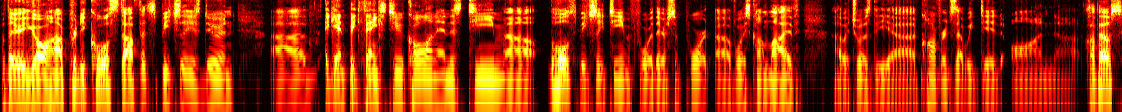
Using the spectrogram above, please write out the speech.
Well, there you go, huh? Pretty cool stuff that Speechly is doing. Uh, again, big thanks to Collin and his team, uh, the whole Speechly team, for their support of VoiceCon Live, uh, which was the uh, conference that we did on uh, Clubhouse.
